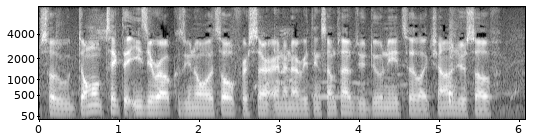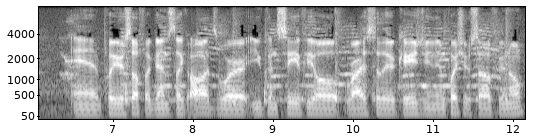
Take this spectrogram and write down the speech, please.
so don't take the easy route because you know it's all for certain and everything. Sometimes you do need to like challenge yourself and put yourself against like odds where you can see if you'll rise to the occasion and push yourself. You know.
